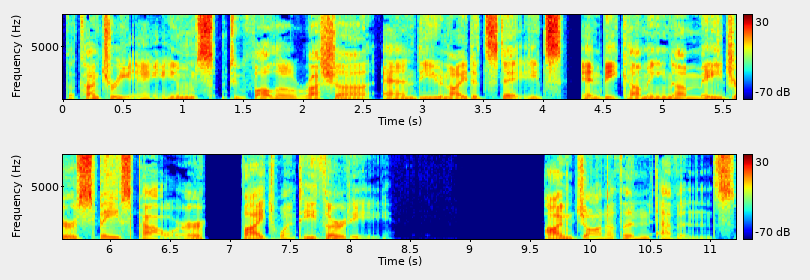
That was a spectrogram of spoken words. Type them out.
The country aims to follow Russia and the United States in becoming a major space power by 2030. I'm Jonathan Evans.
